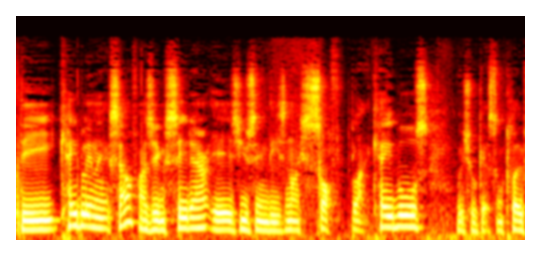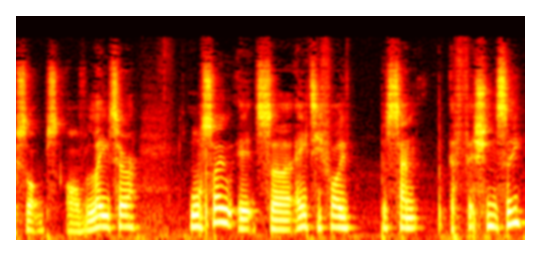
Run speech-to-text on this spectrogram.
The cabling itself, as you can see there, is using these nice soft black cables, which we'll get some close-ups of later. Also, it's uh, 85% efficiency.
